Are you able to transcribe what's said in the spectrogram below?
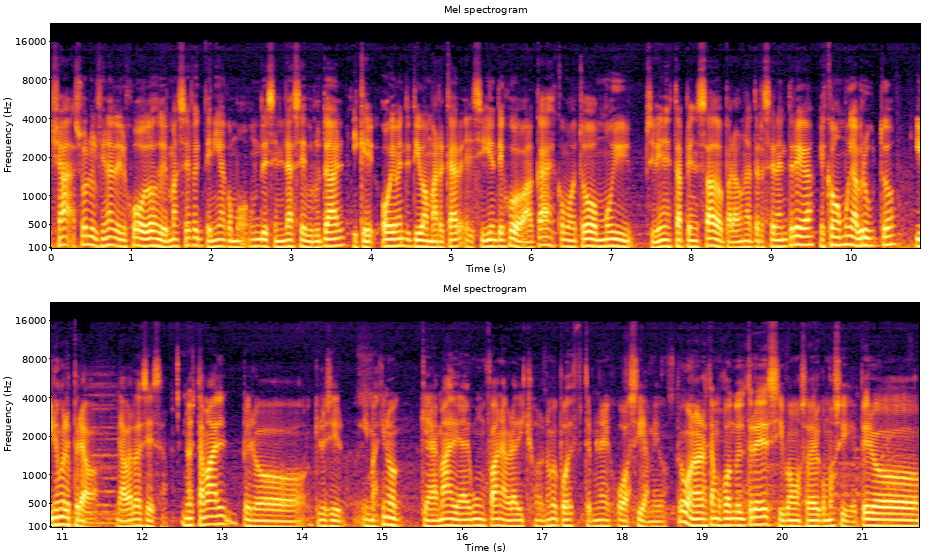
ya solo el final del juego 2 de Mass Effect tenía como un desenlace brutal y que obviamente te iba a marcar el siguiente juego. Acá es como todo muy, si bien está pensado para una tercera entrega, es como muy abrupto y no me lo esperaba. La verdad es esa. No está mal, pero quiero decir, imagino que además de algún fan habrá dicho, no me podés terminar el juego así, amigo. Pero bueno, ahora estamos jugando el 3 y vamos a ver cómo sigue. Pero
